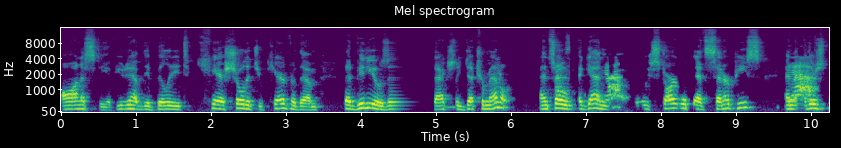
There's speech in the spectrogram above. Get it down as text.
honesty, if you didn't have the ability to care, show that you cared for them, that video is actually detrimental. And so again, yeah. we start with that centerpiece, and yeah. there's,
